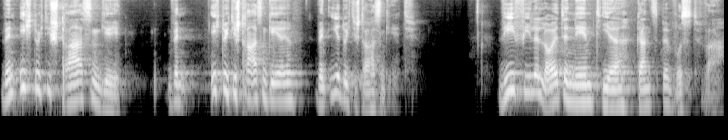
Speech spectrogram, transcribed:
Wenn ich durch die Straßen gehe, wenn ich durch die Straßen gehe, wenn ihr durch die Straßen geht, wie viele Leute nehmt ihr ganz bewusst wahr?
